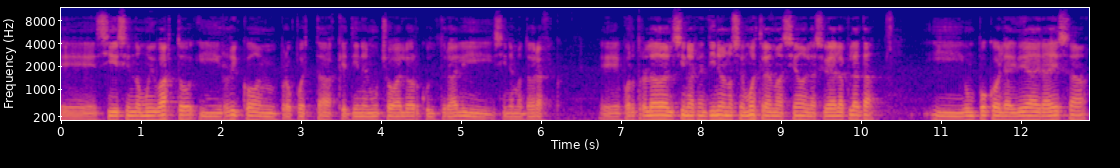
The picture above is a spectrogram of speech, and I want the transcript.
eh, sigue siendo muy vasto y rico en propuestas que tienen mucho valor cultural y cinematográfico. Eh, por otro lado, el cine argentino no se muestra demasiado en la ciudad de La Plata y un poco la idea era esa,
